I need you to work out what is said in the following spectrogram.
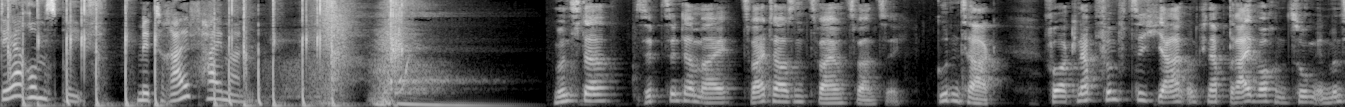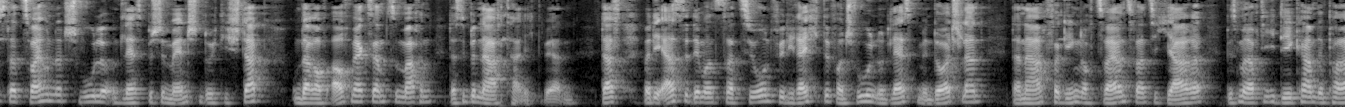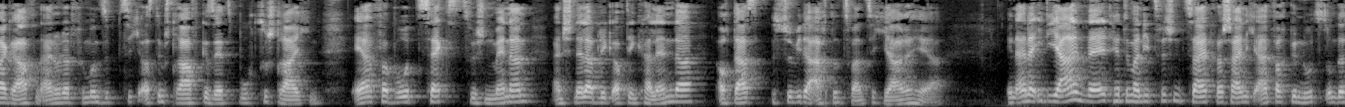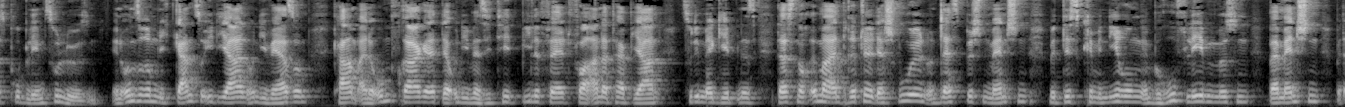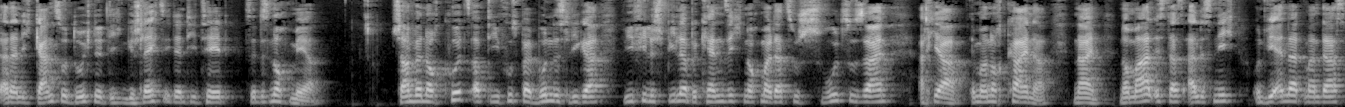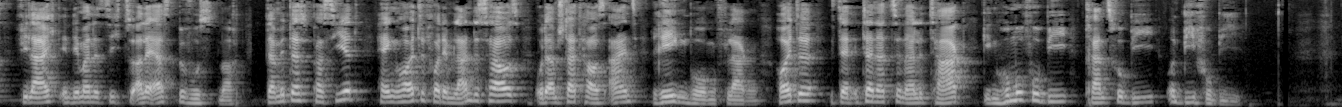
Der Rumsbrief mit Ralf Heimann. Münster, 17. Mai 2022. Guten Tag. Vor knapp 50 Jahren und knapp drei Wochen zogen in Münster 200 schwule und lesbische Menschen durch die Stadt, um darauf aufmerksam zu machen, dass sie benachteiligt werden. Das war die erste Demonstration für die Rechte von Schwulen und Lesben in Deutschland Danach vergingen noch 22 Jahre, bis man auf die Idee kam, den Paragraphen 175 aus dem Strafgesetzbuch zu streichen. Er verbot Sex zwischen Männern, ein schneller Blick auf den Kalender, auch das ist schon wieder 28 Jahre her. In einer idealen Welt hätte man die Zwischenzeit wahrscheinlich einfach genutzt, um das Problem zu lösen. In unserem nicht ganz so idealen Universum kam eine Umfrage der Universität Bielefeld vor anderthalb Jahren zu dem Ergebnis, dass noch immer ein Drittel der schwulen und lesbischen Menschen mit Diskriminierungen im Beruf leben müssen. Bei Menschen mit einer nicht ganz so durchschnittlichen Geschlechtsidentität sind es noch mehr. Schauen wir noch kurz auf die Fußball-Bundesliga. Wie viele Spieler bekennen sich nochmal dazu, schwul zu sein? Ach ja, immer noch keiner. Nein, normal ist das alles nicht. Und wie ändert man das? Vielleicht, indem man es sich zuallererst bewusst macht. Damit das passiert, hängen heute vor dem Landeshaus oder am Stadthaus 1 Regenbogenflaggen. Heute ist der internationale Tag gegen Homophobie, Transphobie und Biphobie.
